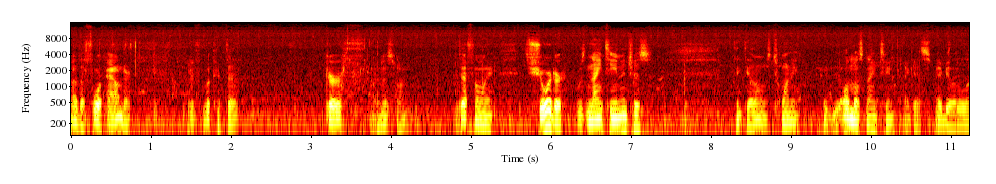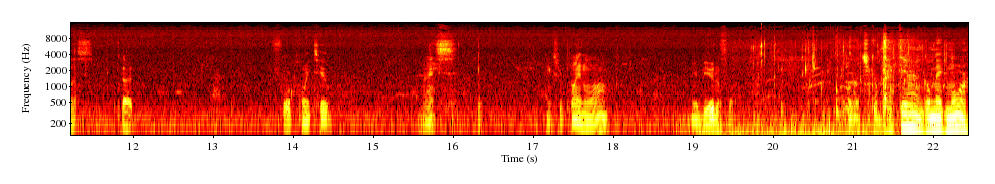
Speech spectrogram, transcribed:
Another four pounder. But if look at the girth on this one. Definitely shorter. It was 19 inches. I think the other one was 20. Almost 19, I guess. Maybe a little less. But 4.2. Nice. Thanks for playing along. You're beautiful. I'll let you go back there and go make more.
